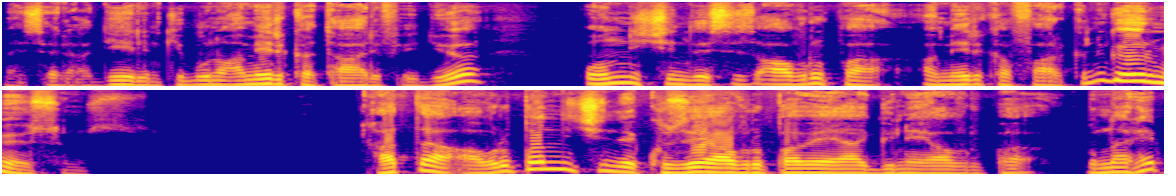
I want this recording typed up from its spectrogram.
Mesela diyelim ki bunu Amerika tarif ediyor. Onun içinde siz Avrupa Amerika farkını görmüyorsunuz. Hatta Avrupa'nın içinde Kuzey Avrupa veya Güney Avrupa bunlar hep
